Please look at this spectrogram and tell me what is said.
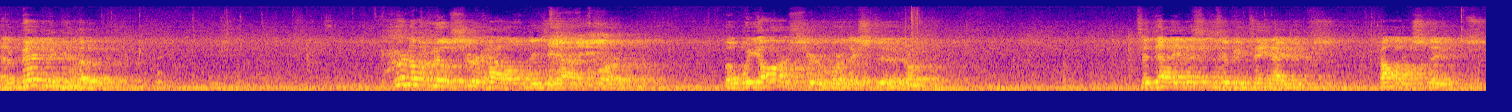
and Abednego. We're not real sure how old these guys were, but we are sure where they stood, aren't we? Today, listen to teenagers, college students.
